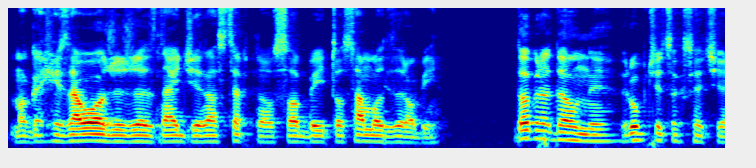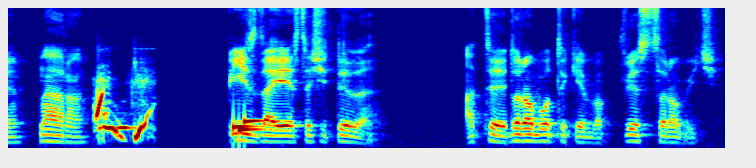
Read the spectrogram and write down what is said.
mogę się założyć, że znajdzie następne osoby i to samo zrobi. Dobra, Downy, róbcie co chcecie. Nara. Pizda jesteś i tyle. A ty, do roboty kebab, wiesz co robić.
